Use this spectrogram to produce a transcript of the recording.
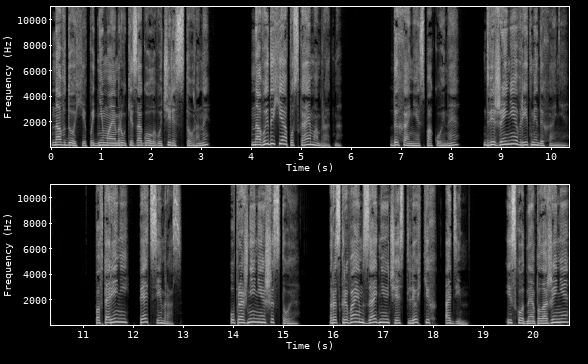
На вдохе поднимаем руки за голову через стороны. На выдохе опускаем обратно. Дыхание спокойное. Движение в ритме дыхания. Повторений 5-7 раз. Упражнение шестое. Раскрываем заднюю часть легких 1. Исходное положение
